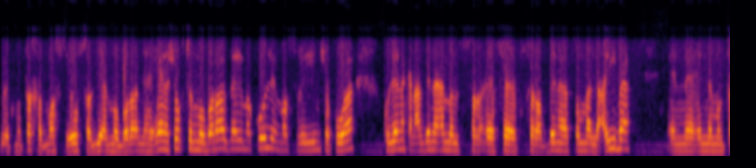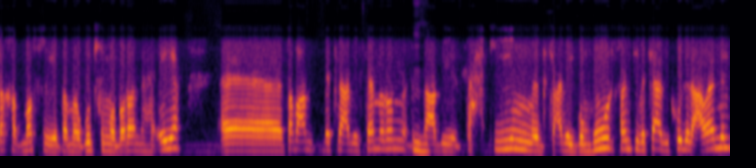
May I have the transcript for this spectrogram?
خلت منتخب مصر يوصل ليه المباراة النهائية. أنا شفت المباراة زي ما كل المصريين شافوها. كلنا كان عندنا أمل في- ربنا ثم اللعيبة ان إن منتخب مصر يبقى موجود في المباراة النهائية. آه طبعا بتلعب الكاميرون بتلعب التحكيم بتلعب الجمهور. فأنت بتلعبي كل العوامل.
